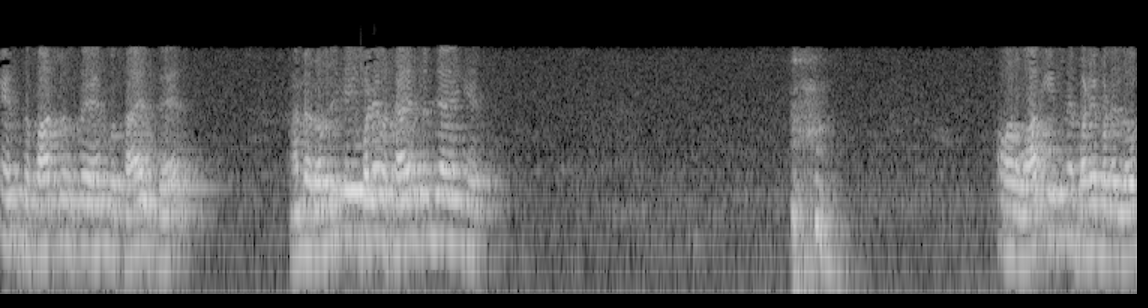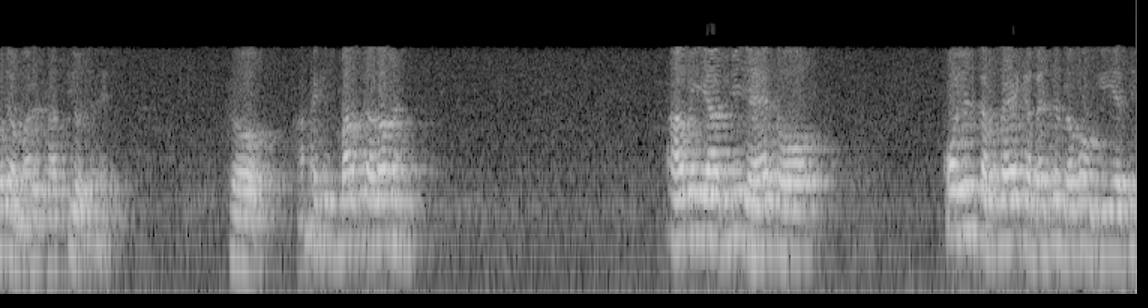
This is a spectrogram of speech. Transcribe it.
ان سفارشوں سے، ان وسائل سے ہمیں روزی کے ہی بڑے وسائل مل جائیں گے۔ اور واقعی اتنے بڑے بڑے لوگ جو ہمارے ساتھی ہو جائیں تو ہمیں کس بات کا غم ہے، اب یہ آدمی جو ہے تو کوشش کرتا ہے کہ اب ایسے لوگوں کی ایسی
